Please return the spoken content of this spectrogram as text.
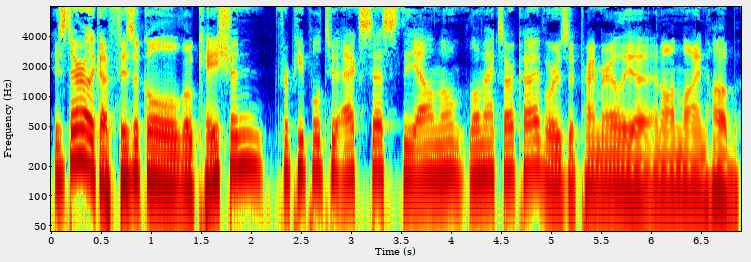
Is there like a physical location for people to access the Alan Lomax archive, or is it primarily a, an online hub?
